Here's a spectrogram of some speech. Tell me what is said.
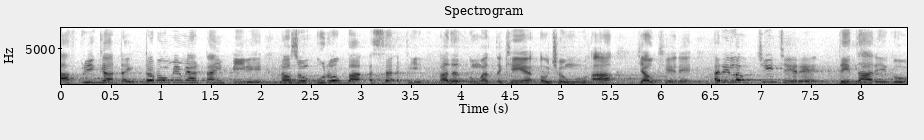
အာဖရိကတိုက်တော်တော်များများတိုင်းပြည်တွေနောက်ဆုံးဥရောပအဆက်အထိဟာဒတ်ဥမတ်တခင်ရဲ့အုပ်ချုပ်မှုဟာရောက်ခဲ့တယ်အဲ့ဒီလောက်ကြီးကျယ်တဲ့ဒေတာတွေကို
